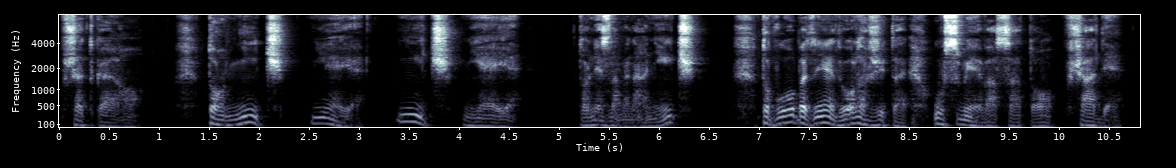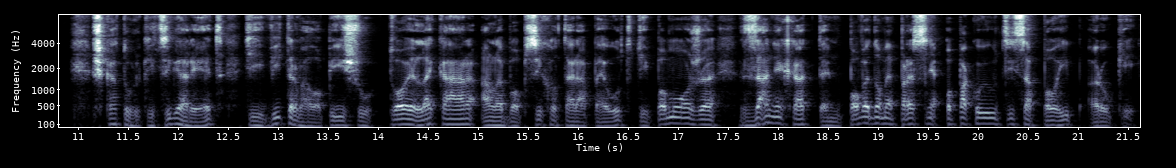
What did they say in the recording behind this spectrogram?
všetkého. To nič nie je. Nič nie je. To neznamená nič. To vôbec nie je dôležité. Usmieva sa to všade. Škatulky cigariet ti vytrvalo píšu, tvoj lekár alebo psychoterapeut ti pomôže zanechať ten povedome presne opakujúci sa pohyb ruky.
